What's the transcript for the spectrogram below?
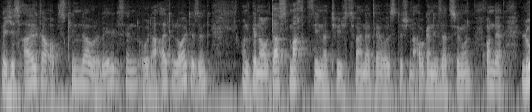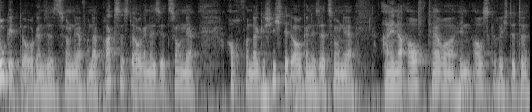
welches Alter, ob es Kinder oder Babys sind oder alte Leute sind. Und genau das macht sie natürlich zu einer terroristischen Organisation. Von der Logik der Organisation her, von der Praxis der Organisation her, auch von der Geschichte der Organisation her, eine auf Terror hin ausgerichtete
